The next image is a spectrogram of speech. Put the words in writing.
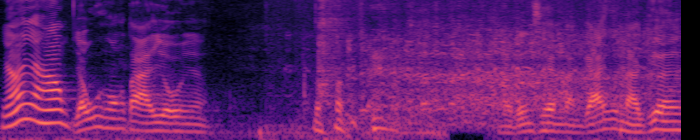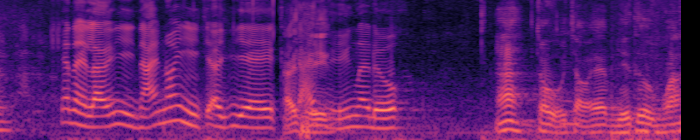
Nhớ nha không? Giấu cái ngón tay vô nha. Rồi đến xem đàn gái thế nào chứ. Em cái này là cái gì? Nãy nói gì về Cải cải thiện. thiện là được. À trời ơi chào em dễ thương quá.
